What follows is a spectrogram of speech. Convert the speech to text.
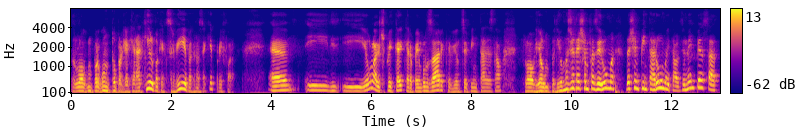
logo me perguntou para que, é que era aquilo, para que, é que servia, para que não sei o quê, por aí fora. Uh, e, e, eu lá lhe expliquei que era para embelezar, que haviam de ser pintadas e tal. Logo ele me pediu, mas deixa-me fazer uma, deixa-me pintar uma e tal. Eu nem pensar,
